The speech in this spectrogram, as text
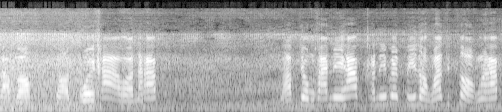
ครับบอกจอดโกยข้าวก่อนนะครับ รับชมคันนี้ครับ คันนี้เป็นปี 2012 นะครับ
